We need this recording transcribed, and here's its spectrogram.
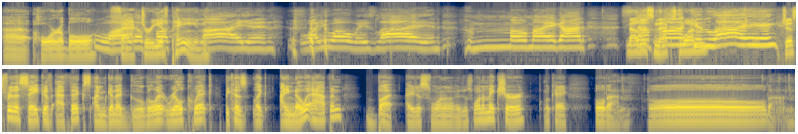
uh, horrible factory of pain. Lying. Why you always lying? Hmm, oh my god. Now this next one- lying. Just for the sake of ethics, I'm gonna Google it real quick because, like, I know it happened, but I just wanna, I just wanna make sure. Okay, hold on, hold on.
